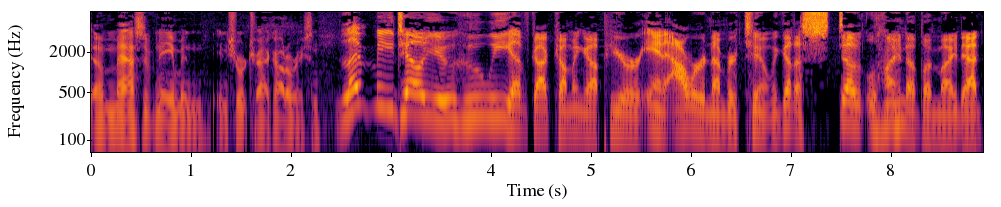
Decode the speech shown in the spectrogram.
a massive name in, in short track auto racing. Let me tell you who we have got coming up here in hour number two. We got a stout lineup, I might add.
